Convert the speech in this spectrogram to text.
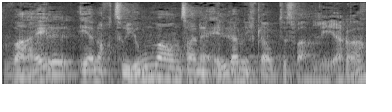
weil er noch zu jung war und seine Eltern, ich glaube, das waren Lehrer,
